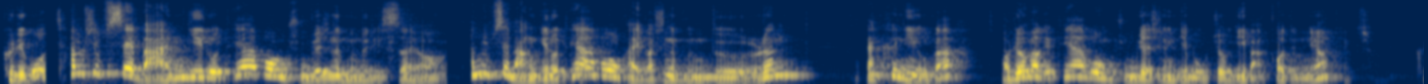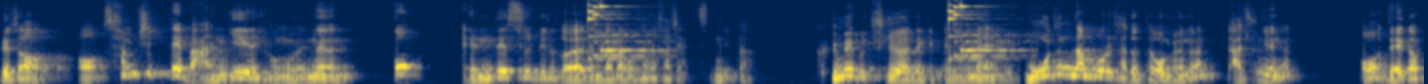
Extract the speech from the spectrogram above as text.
그리고 30세 만기로 태아보험 준비하시는 분들이 있어요. 30세 만기로 태아보험 가입하시는 분들은 가장 큰 이유가 저렴하게 태아보험 준비하시는 게 목적이 많거든요. 그렇죠. 그래서 어, 30세 만기의 경우에는 꼭 N대 수술비를 넣어야 된다고 생각하지 않습니다. 금액을 줄여야 되기 때문에 모든 담보를 다 넣다 보면은 나중에는 어 내가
